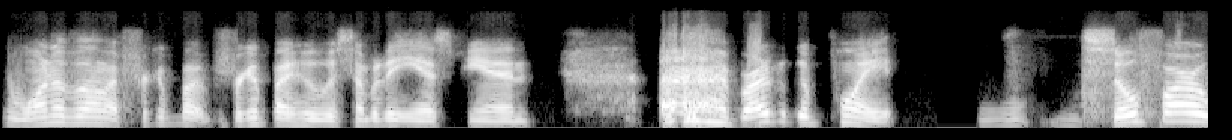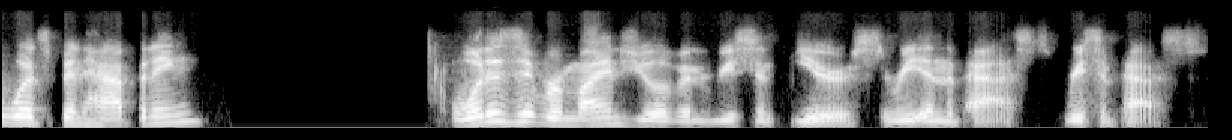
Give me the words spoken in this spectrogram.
one of them I forget by forget by who was somebody at ESPN brought up a good point. So far, what's been happening? What does it remind you of in recent years, re, in the past, recent past?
